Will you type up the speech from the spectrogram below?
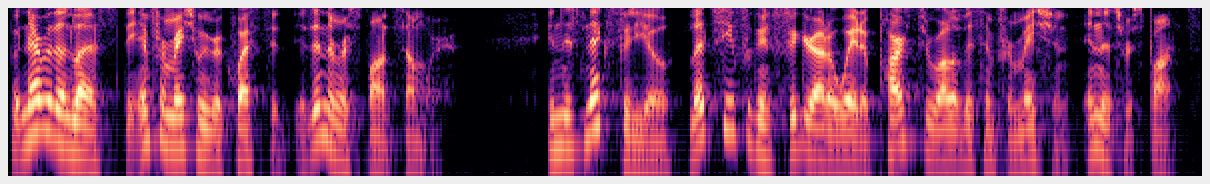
But nevertheless, the information we requested is in the response somewhere. In this next video, let's see if we can figure out a way to parse through all of this information in this response.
